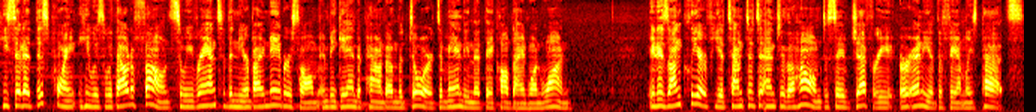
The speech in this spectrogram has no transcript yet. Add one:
He said at this point he was without a phone, so he ran to the nearby neighbor's home and began to pound on the door, demanding that they call 911. It is unclear if he attempted to enter the home to save Jeffrey or any of the family's pets.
